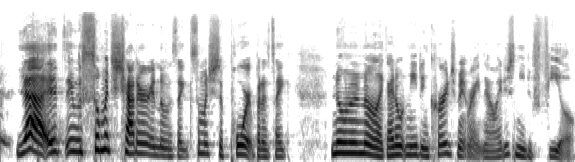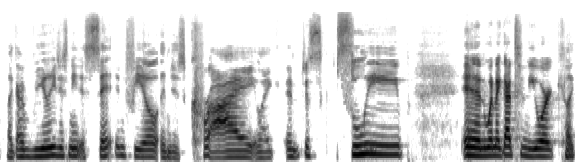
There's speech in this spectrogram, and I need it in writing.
yeah, it it was so much chatter and it was like so much support, but it's like, no, no, no, like I don't need encouragement right now. I just need to feel. Like I really just need to sit and feel and just cry, like and just sleep. And when I got to New York, like,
